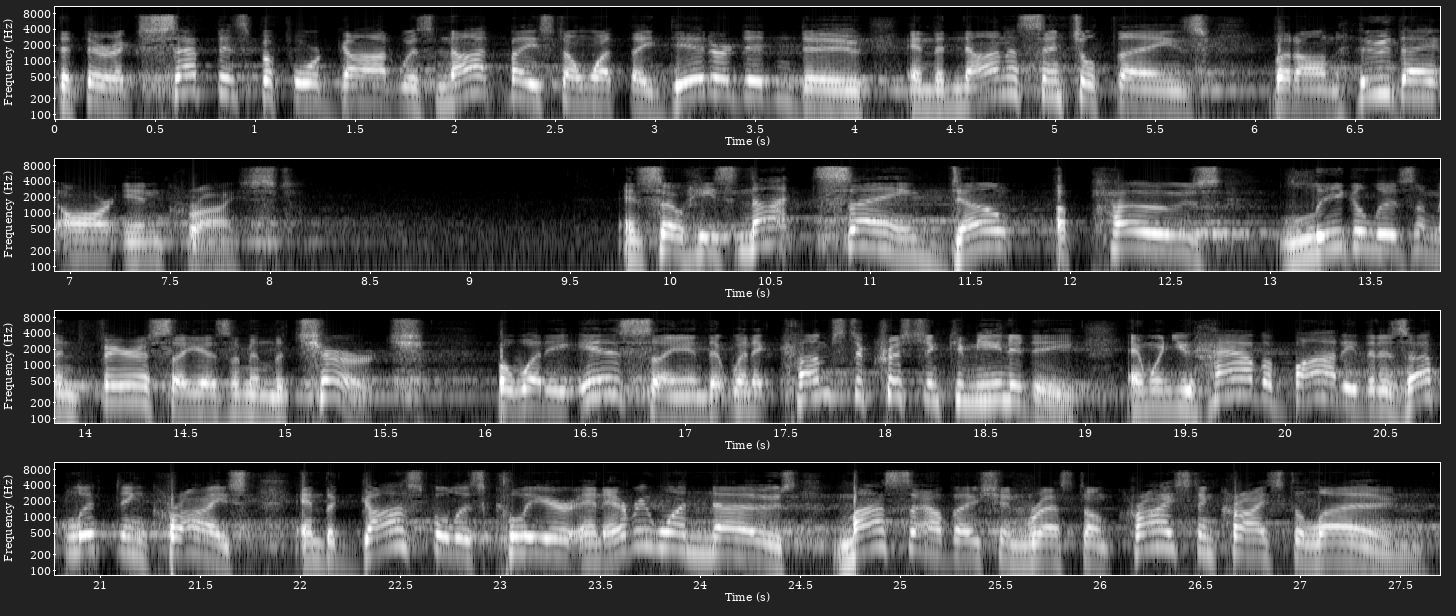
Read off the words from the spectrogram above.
that their acceptance before God was not based on what they did or didn't do and the non essential things, but on who they are in Christ. And so he's not saying don't oppose legalism and Pharisaism in the church. But what he is saying that when it comes to Christian community and when you have a body that is uplifting Christ and the gospel is clear and everyone knows my salvation rests on Christ and Christ alone,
